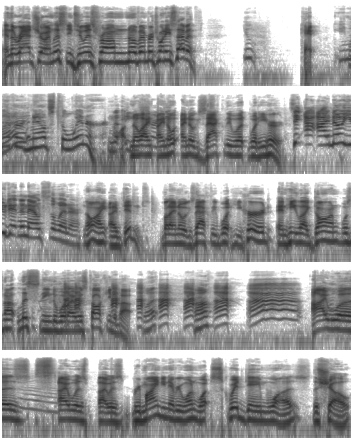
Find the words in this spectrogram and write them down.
And the rad show I'm listening to is from November 27th. You- Okay. You never What? announced the winner. No, no I, sure I know. I know exactly what, what he heard. See, I, I know you didn't announce the winner. No, I, I didn't. But I know exactly what he heard, and he, like Dawn, was not listening to what I was talking about. What? Ah, I was I was I was reminding everyone what Squid Game was, the show,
